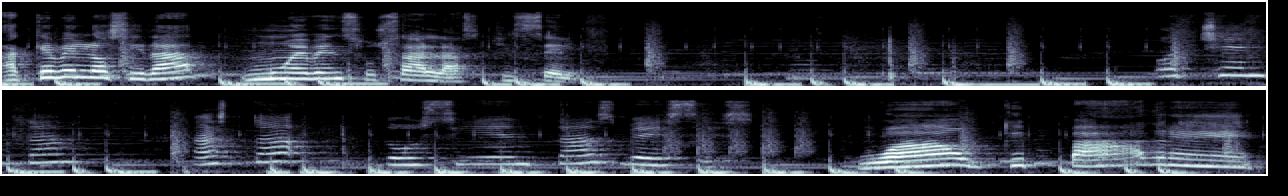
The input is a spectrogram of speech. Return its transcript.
¿A qué velocidad mueven sus alas, Giselle? 80 hasta 200 veces. ¡Wow! ¡Qué padre!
